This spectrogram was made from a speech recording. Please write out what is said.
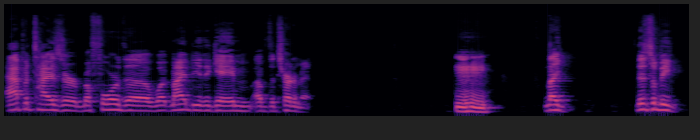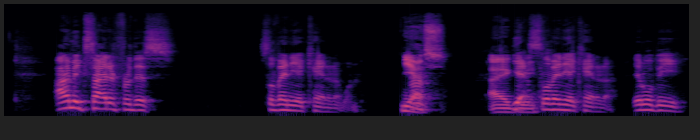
appetizer before the what might be the game of the tournament. Mm-hmm. Like this will be. I'm excited for this Slovenia Canada one. Yes, I agree. Yes, Slovenia Canada. It will be.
